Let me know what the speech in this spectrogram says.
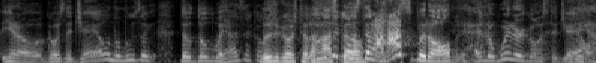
you know, goes to jail, and the loser, the, the wait, how's that go? Loser goes to the loser hospital. goes to the hospital, and the winner goes to jail.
